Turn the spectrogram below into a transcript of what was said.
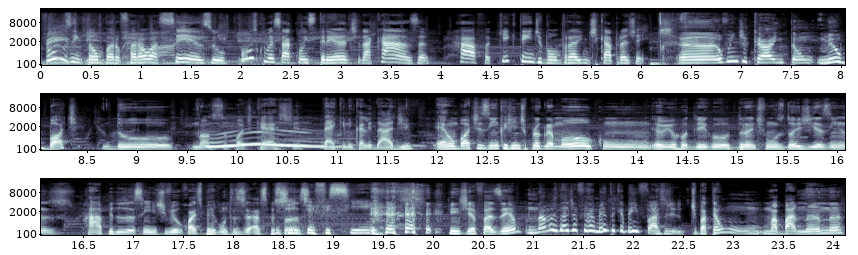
Vamos então para o farol aceso. Vamos começar com o estreante da casa. Rafa, o que, que tem de bom pra indicar pra gente? Ah, eu vou indicar, então, meu bote. do nosso podcast Tecnicalidade. É um botzinho que a gente programou com eu e o Rodrigo durante uns dois diazinhos rápidos, assim, a gente viu quais perguntas as pessoas Gente eficiente. a gente ia fazer. Na verdade, a ferramenta que é bem fácil. Tipo, até um- uma banana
